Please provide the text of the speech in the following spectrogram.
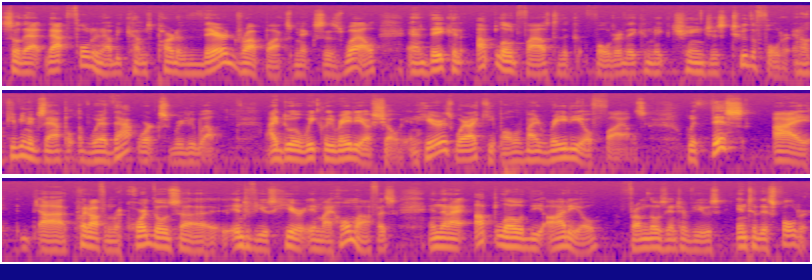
so that that folder now becomes part of their Dropbox mix as well, and they can upload files to the folder. They can make changes to the folder, and I'll give you an example of where that works really well. I do a weekly radio show, and here is where I keep all of my radio files. With this, I uh, quite often record those uh, interviews here in my home office, and then I upload the audio from those interviews into this folder.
